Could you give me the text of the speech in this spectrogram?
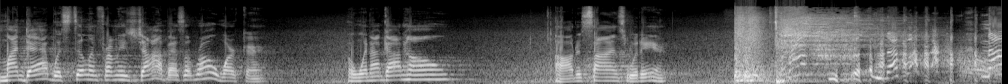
my dad was stealing from his job as a road worker. But when I got home, all the signs were there. no, no, no.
